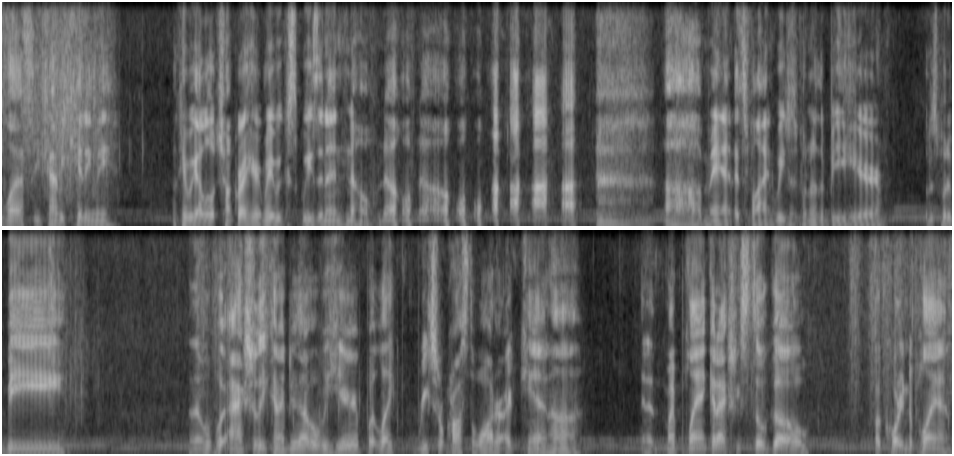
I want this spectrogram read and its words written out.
bless, you gotta be kidding me. Okay, we got a little chunk right here. Maybe we can squeeze it in. No, no, no. oh, man, it's fine. We just put another B here. We'll just put a B. And then we'll put... Actually, can I do that over here, but, like, reach across the water? I can, huh? And it, my plan could actually still go according to plan.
